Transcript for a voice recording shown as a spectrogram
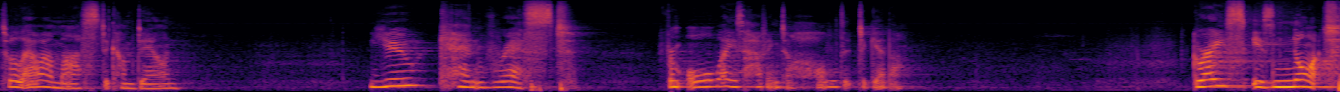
to allow our mask to come down. You can rest from always having to hold it together. Grace is not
